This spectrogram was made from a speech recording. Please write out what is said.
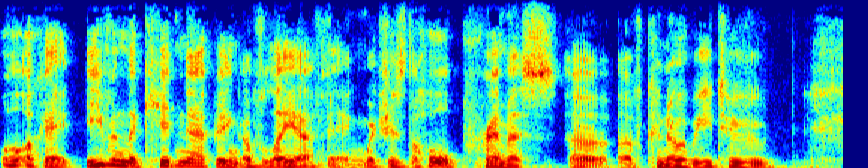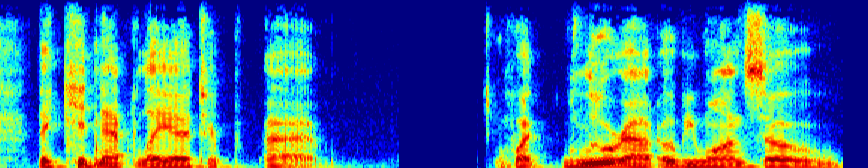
Well, okay, even the kidnapping of Leia thing, which is the whole premise of, of Kenobi, to they kidnapped Leia to uh, what lure out Obi Wan so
